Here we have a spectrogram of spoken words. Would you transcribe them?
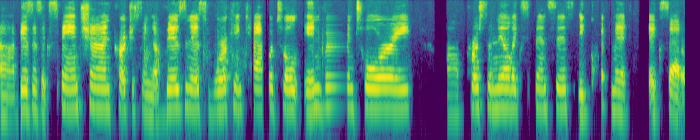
uh, business expansion, purchasing a business, working capital, inventory, uh, personnel expenses, equipment, etc.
